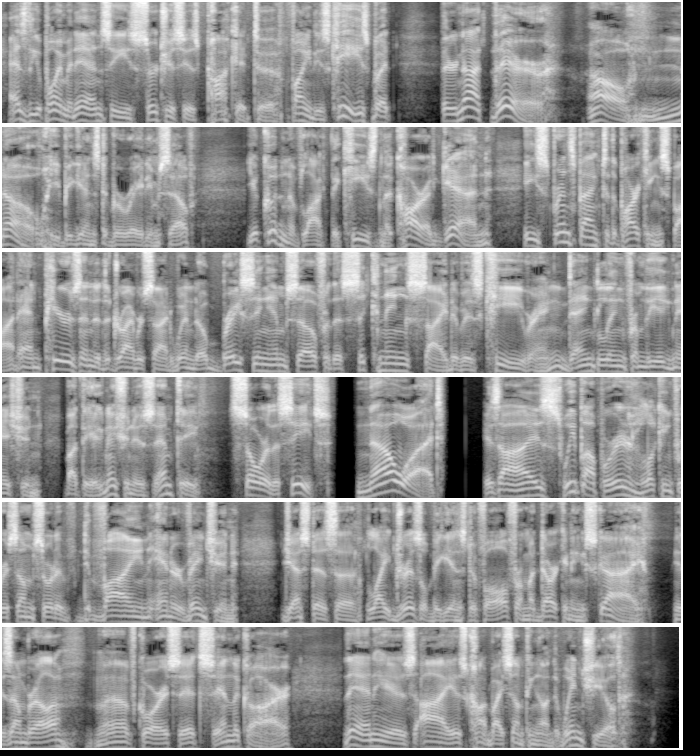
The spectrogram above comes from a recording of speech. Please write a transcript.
As the appointment ends, he searches his pocket to find his keys, but they're not there. Oh no, he begins to berate himself. You couldn't have locked the keys in the car again. He sprints back to the parking spot and peers into the driver's side window, bracing himself for the sickening sight of his key ring dangling from the ignition. But the ignition is empty. So are the seats. Now what? His eyes sweep upward, looking for some sort of divine intervention, just as a light drizzle begins to fall from a darkening sky. His umbrella? Of course, it's in the car. Then his eye is caught by something on the windshield.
